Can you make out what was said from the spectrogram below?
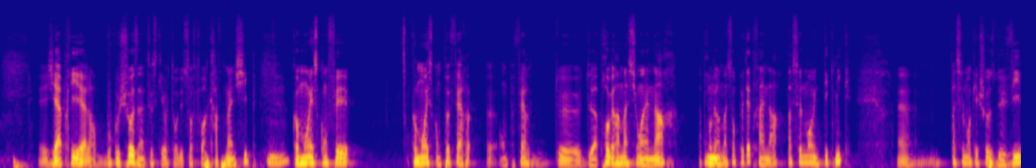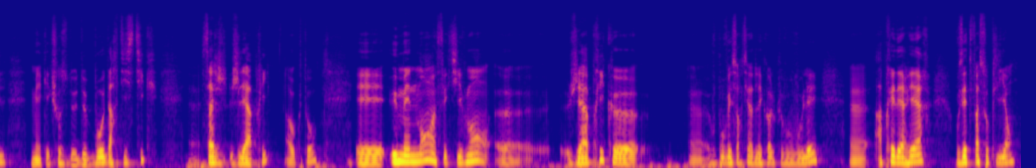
j'ai appris alors beaucoup de choses, hein, tout ce qui est autour du software craftsmanship. Mhm. Comment est-ce qu'on fait, comment est-ce qu'on peut faire, euh, on peut faire de, de, la programmation un art. La programmation peut être un art, pas seulement une technique. Euh, pas seulement quelque chose de vil, mais quelque chose de, beau, d'artistique. Euh, ça, je, l'ai appris à Octo. Et humainement, effectivement, euh, j'ai appris que vous pouvez sortir de l'école que vous voulez. après, derrière, vous êtes face au client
